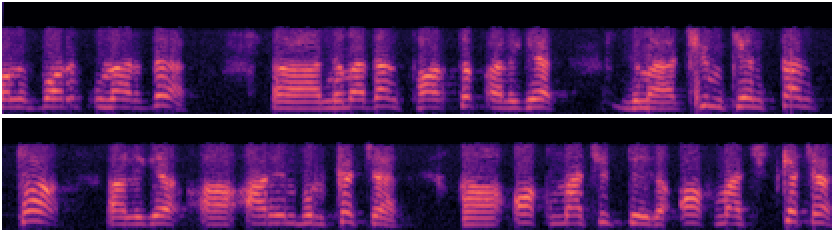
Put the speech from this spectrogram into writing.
olib borib ularni e, nimadan tortib haligi nima chimkentdan to haligi orenburggacha oq machit deydi. Oq machitgacha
